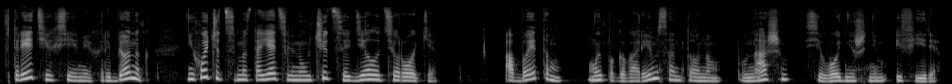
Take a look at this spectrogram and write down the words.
В третьих семьях ребенок не хочет самостоятельно учиться и делать уроки. Об этом мы поговорим с Антоном в нашем сегодняшнем эфире.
